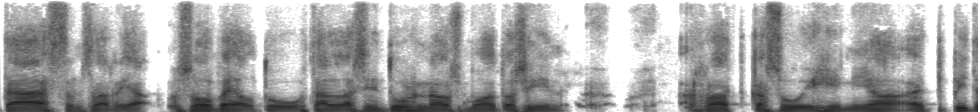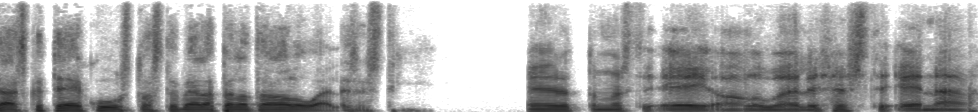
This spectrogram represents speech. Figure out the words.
tämä SM-sarja soveltuu tällaisiin turnausmuotoisiin ratkaisuihin ja että pitäisikö T16 vielä pelata alueellisesti? Ehdottomasti ei alueellisesti enää.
